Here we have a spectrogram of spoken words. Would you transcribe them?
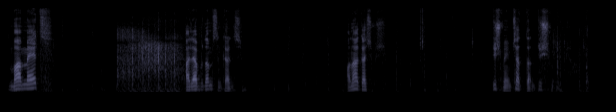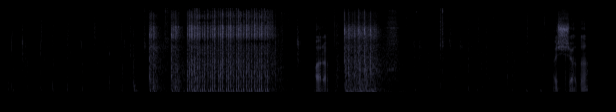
Muhammed. Hala burada mısın kardeşim? Ana kaçmış. Düşmeyeyim çattan düşmeyeyim ya. Arap. Aşağıda.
